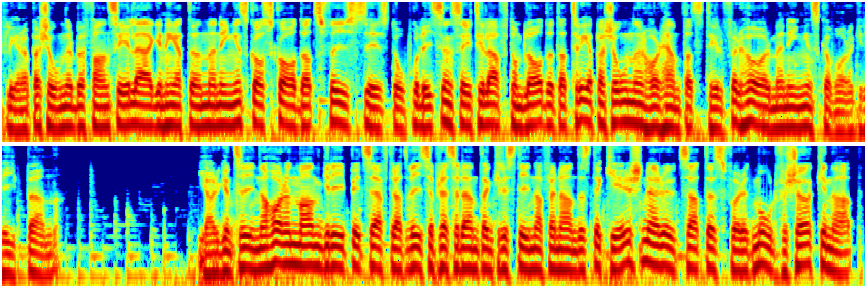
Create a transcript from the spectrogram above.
Flera personer befann sig i lägenheten men ingen ska ha skadats fysiskt och polisen säger till Aftonbladet att tre personer har hämtats till förhör men ingen ska vara gripen. I Argentina har en man gripits efter att vicepresidenten Cristina Fernandez de Kirchner utsattes för ett mordförsök i natt.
